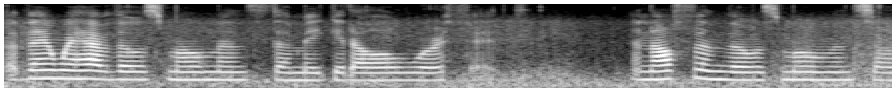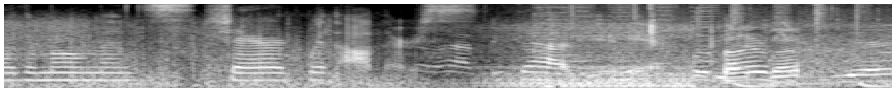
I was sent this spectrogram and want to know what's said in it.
But then we have those moments that make it all worth it. And often those moments are the moments shared with others. Happy to have you here.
